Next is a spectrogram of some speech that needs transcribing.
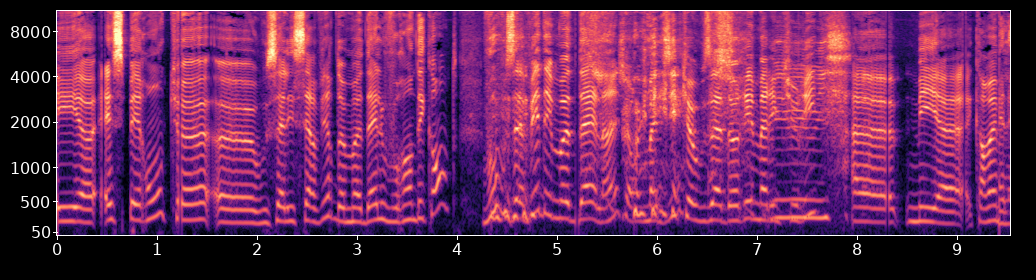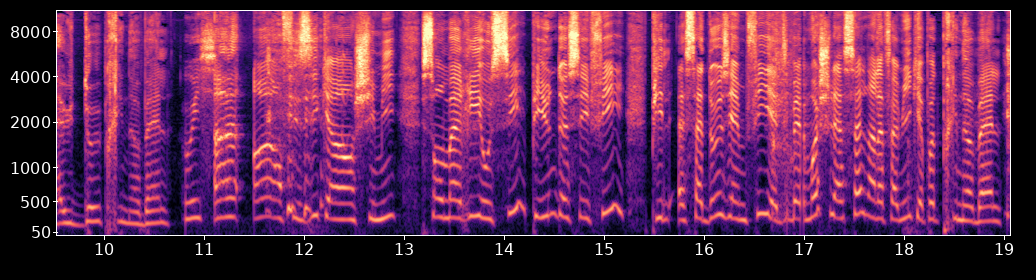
et euh, espérons que euh, vous allez servir de modèle. Vous vous rendez compte? Vous, vous avez des modèles. Hein? On m'a dit que vous adorez Marie Curie, euh, mais euh, quand même, elle a eu deux prix Nobel. Oui. Un, un en physique, un en chimie. Son mari aussi, puis une de ses filles, puis sa deuxième fille a dit ben moi je suis la seule dans la famille qui a pas de prix Nobel.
